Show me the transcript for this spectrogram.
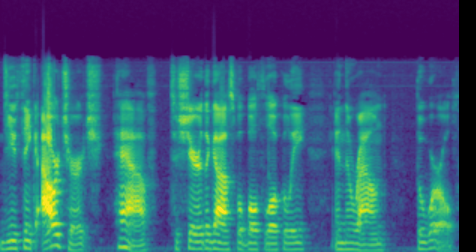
do you think our church have to share the gospel both locally and around the world?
